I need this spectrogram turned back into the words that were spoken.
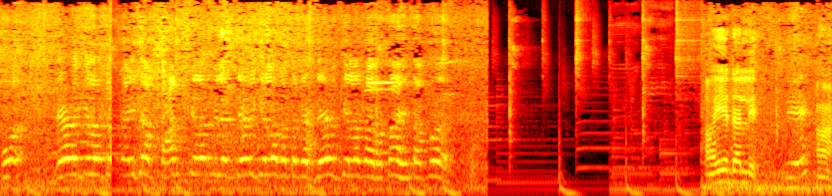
वो डेढ़ किलो तो कैसा पाँच किलो मिले डेढ़ किलो का तो क्या डेढ़ किलो का होता है तब हाँ ये डाल ले। ये? हाँ।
